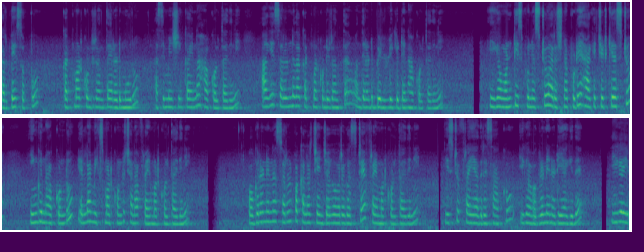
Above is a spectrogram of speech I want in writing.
ಕರಿಬೇವು ಸೊಪ್ಪು ಕಟ್ ಮಾಡ್ಕೊಂಡಿರೋಂಥ ಎರಡು ಮೂರು ಹಸಿಮೆಣ್ಸಿನ್ಕಾಯಿನ ಹಾಕ್ಕೊಳ್ತಾ ಇದ್ದೀನಿ. ಹಾಗೆ ಸಣ್ಣದಾಗಿ ಕಟ್ ಮಾಡ್ಕೊಂಡಿರೋಂಥ ಒಂದೆರಡು ಬೆಳ್ಳುಳ್ಳಿ ಗೆಡ್ಡೆನ ಹಾಕ್ಕೊಳ್ತಾ ಇದ್ದೀನಿ. ಈಗ ಒನ್ ಟೀ ಸ್ಪೂನಷ್ಟು ಅರಶಿನ ಪುಡಿ, ಹಾಗೆ ಚಿಟಿಕೆಯಷ್ಟು ಇಂಗನ್ನು ಹಾಕ್ಕೊಂಡು ಎಲ್ಲ ಮಿಕ್ಸ್ ಮಾಡಿಕೊಂಡು ಚೆನ್ನಾಗಿ ಫ್ರೈ ಮಾಡ್ಕೊಳ್ತಾ ಇದ್ದೀನಿ. ಒಗ್ಗರಣೆನ ಸ್ವಲ್ಪ ಕಲರ್ ಚೇಂಜ್ ಆಗೋವರೆಗೂ ಅಷ್ಟೇ ಫ್ರೈ ಮಾಡ್ಕೊಳ್ತಾ ಇದ್ದೀನಿ. ಇಷ್ಟು ಫ್ರೈ ಆದರೆ ಸಾಕು. ಈಗ ಒಗ್ಗರಣೆ ರೆಡಿಯಾಗಿದೆ ಈಗ ಈ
